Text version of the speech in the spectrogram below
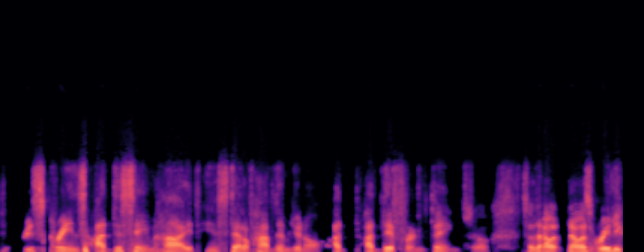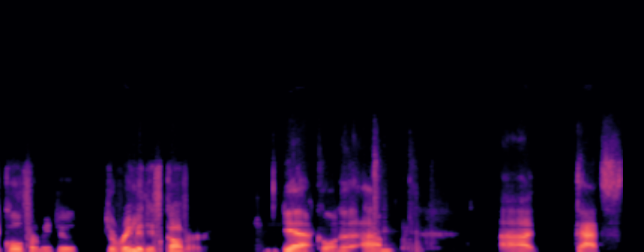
three screens at the same height instead of have them you know at, at different things. So so that was that was really cool for me to to really discover. Yeah cool. Um uh that's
